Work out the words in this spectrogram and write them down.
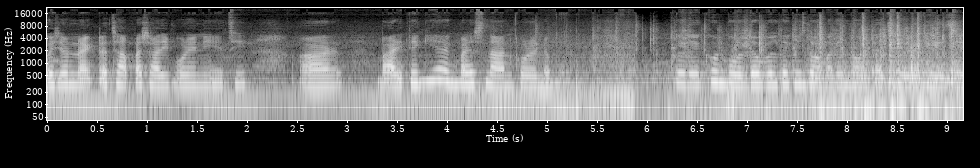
ওই জন্য একটা ছাপা শাড়ি পরে নিয়েছি। আর বাড়িতে গিয়ে একবার স্নান করে নেব। তো দেখুন, বলতে বলতে কিন্তু আমাদের নৌকা ছেড়ে দিয়েছে।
